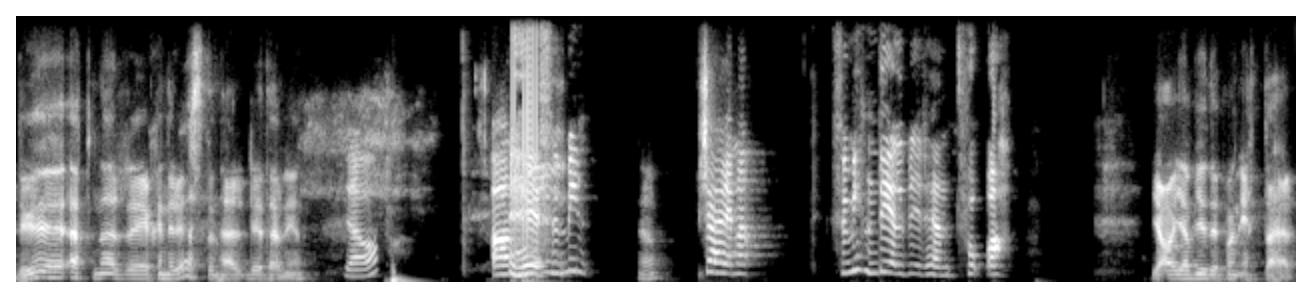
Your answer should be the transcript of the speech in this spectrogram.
Du öppnar eh, generöst den här deltävlingen. Ja. Ja, nej. För min, Ja. Kör Emma! för min del blir det en tvåa. ja, jag bjuder på en etta här.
